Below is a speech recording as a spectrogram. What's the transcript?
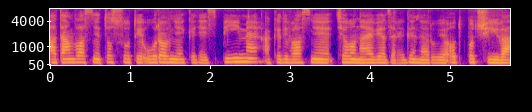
a tam vlastne to sú tie úrovne, keď aj spíme a kedy vlastne telo najviac regeneruje, odpočíva,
